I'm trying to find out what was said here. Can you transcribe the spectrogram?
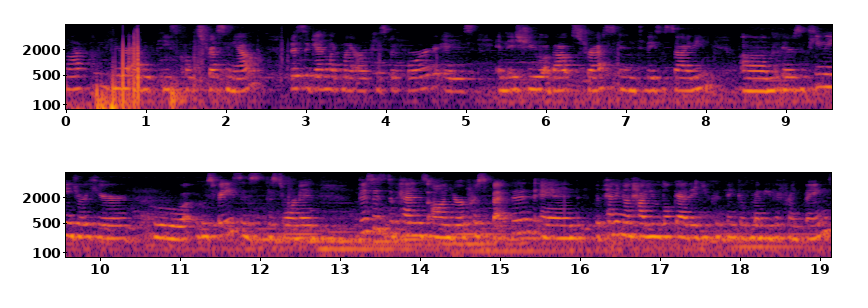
Lastly, here I have a piece called Stressing Out. This, again, like my art piece before, is an issue about stress in today's society. Um, there's a teenager here who whose face is distorted. This is, depends on your perspective, and depending on how you look at it, you could think of many different things.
